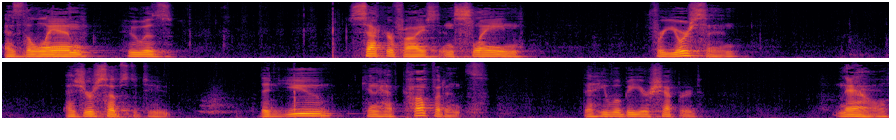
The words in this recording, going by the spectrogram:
as the lamb who was sacrificed and slain for your sin as your substitute, then you can have confidence that he will be your shepherd now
